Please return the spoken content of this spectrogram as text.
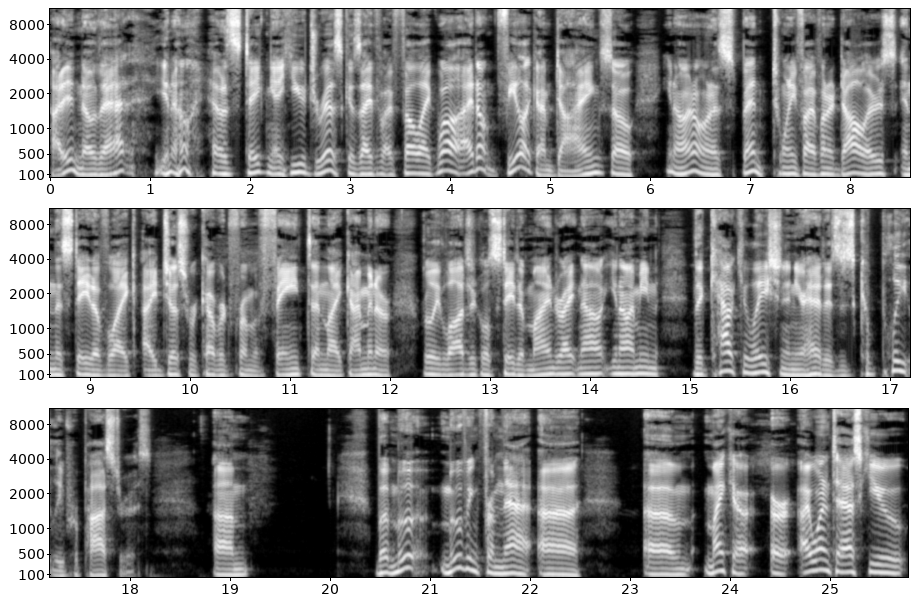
I didn't know that, you know, I was taking a huge risk because I, I felt like, well, I don't feel like I'm dying. So, you know, I don't want to spend $2,500 in the state of like, I just recovered from a faint and like I'm in a really logical state of mind right now. You know, I mean, the calculation in your head is, is completely preposterous. Um, but mo- moving from that, uh, um, Micah, or I wanted to ask you.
